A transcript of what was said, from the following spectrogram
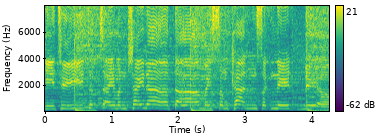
กี่ทีถ้าใจมันใช่หน้าตาไม่สำคัญสักนิดเดียว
